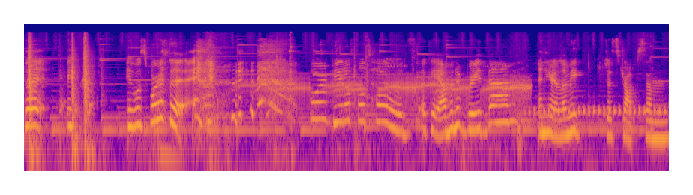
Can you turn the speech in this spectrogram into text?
But it it was worth it. Four beautiful toads. Okay, I'm gonna breed them. And here, let me just drop some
